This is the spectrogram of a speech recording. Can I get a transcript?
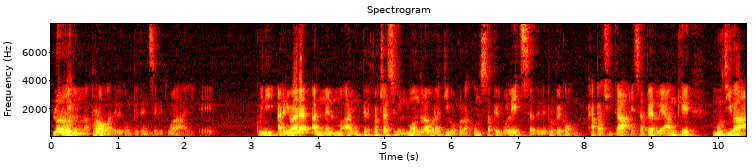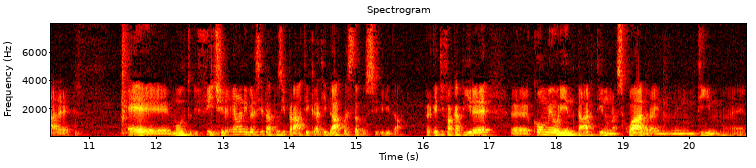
Loro vogliono una prova delle competenze che tu hai e quindi arrivare a, nel, a interfacciarsi con il mondo lavorativo con la consapevolezza delle proprie capacità e saperle anche motivare è molto difficile e un'università così pratica ti dà questa possibilità perché ti fa capire eh, come orientarti in una squadra, in, in un team eh,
